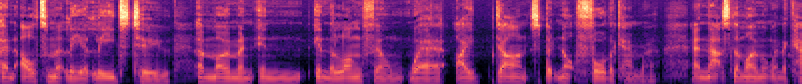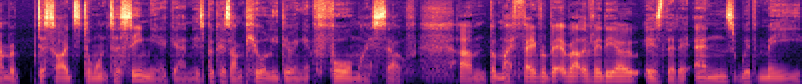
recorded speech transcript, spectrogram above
And ultimately it leads to a moment in in the long film where I dance but not for the camera. And that's the moment when the camera decides to want to see me again is because I'm purely doing it for myself. Um, but my favorite bit about the video is that it ends with me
